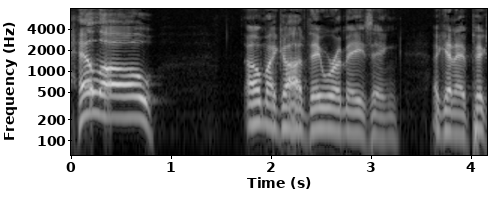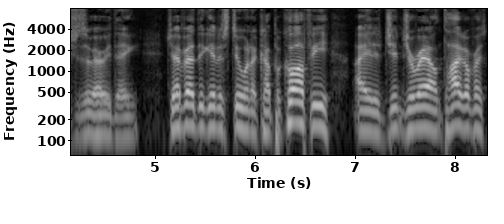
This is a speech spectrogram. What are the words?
Hello. Oh my God, they were amazing. Again, I have pictures of everything. Jeff had the Guinness stew and a cup of coffee. I had a ginger ale and taco fries.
